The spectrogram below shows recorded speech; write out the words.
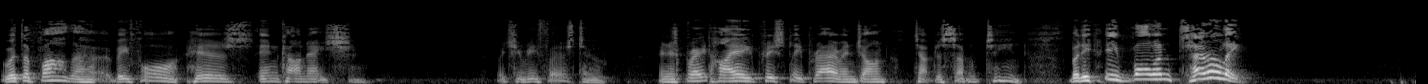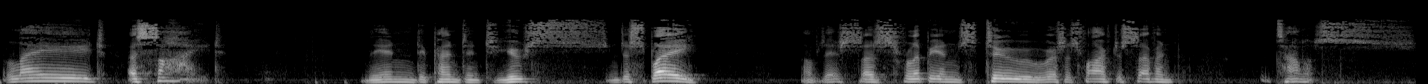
with the Father before his incarnation, which he refers to in his great high priestly prayer in John chapter 17. But he, he voluntarily laid aside the independent use and display of this as Philippians 2 verses 5 to 7 tell us.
